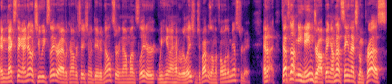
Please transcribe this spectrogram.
And next thing I know, two weeks later, I have a conversation with David Meltzer, and now months later, we and I have a relationship. I was on the phone with him yesterday, and I, that's not me name dropping. I'm not saying that to impress.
